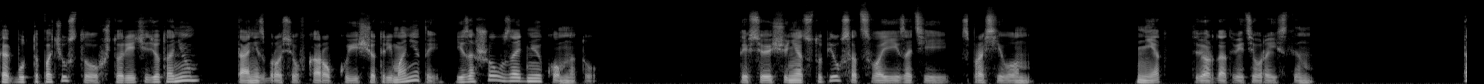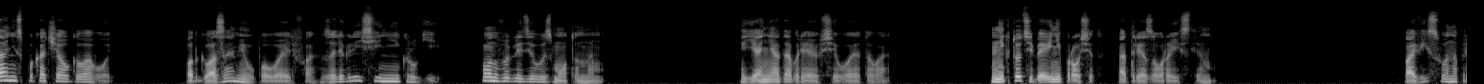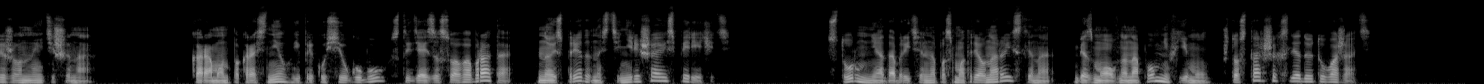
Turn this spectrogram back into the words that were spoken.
Как будто почувствовав, что речь идет о нем, Танис бросил в коробку еще три монеты и зашел в заднюю комнату. «Ты все еще не отступился от своей затеи?» — спросил он. «Нет», — твердо ответил Рейслин. Танис покачал головой. Под глазами у полуэльфа залегли синие круги. Он выглядел измотанным. «Я не одобряю всего этого». «Никто тебя и не просит», — отрезал Рейслин. Повисла напряженная тишина. Карамон покраснел и прикусил губу, стыдясь за слова брата, но из преданности не решаясь перечить. Стурм неодобрительно посмотрел на Рейслина, безмолвно напомнив ему, что старших следует уважать.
